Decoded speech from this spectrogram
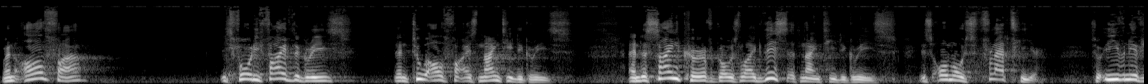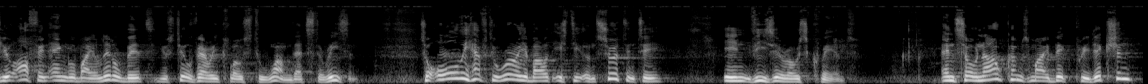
When alpha is 45 degrees, then 2 alpha is 90 degrees. And the sine curve goes like this at 90 degrees. It's almost flat here. So even if you're off in angle by a little bit, you're still very close to 1. That's the reason. So all we have to worry about is the uncertainty in V0 squared. And so now comes my big prediction.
